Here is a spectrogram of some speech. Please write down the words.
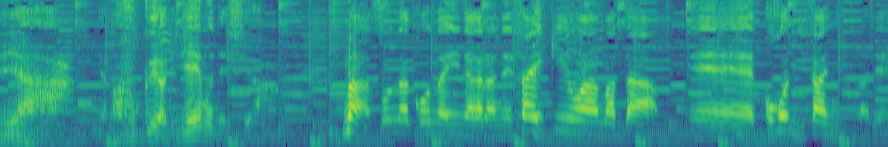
いやー、やっぱ服よりゲームですよ。まあ、そんなこんな言いながらね、最近はまた、えー、ここ2、3日はね、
